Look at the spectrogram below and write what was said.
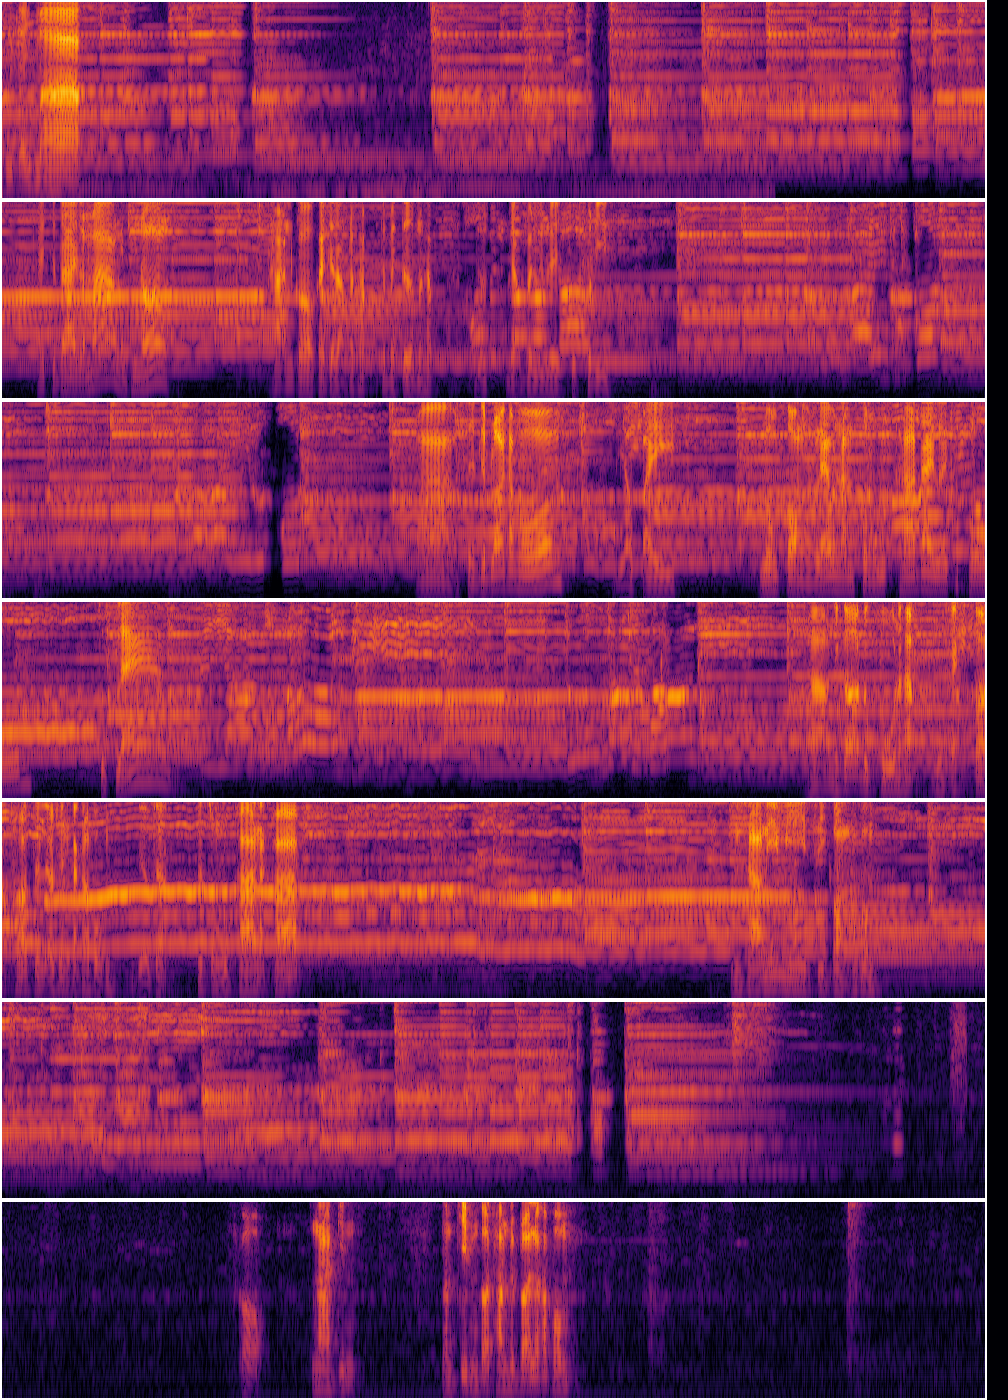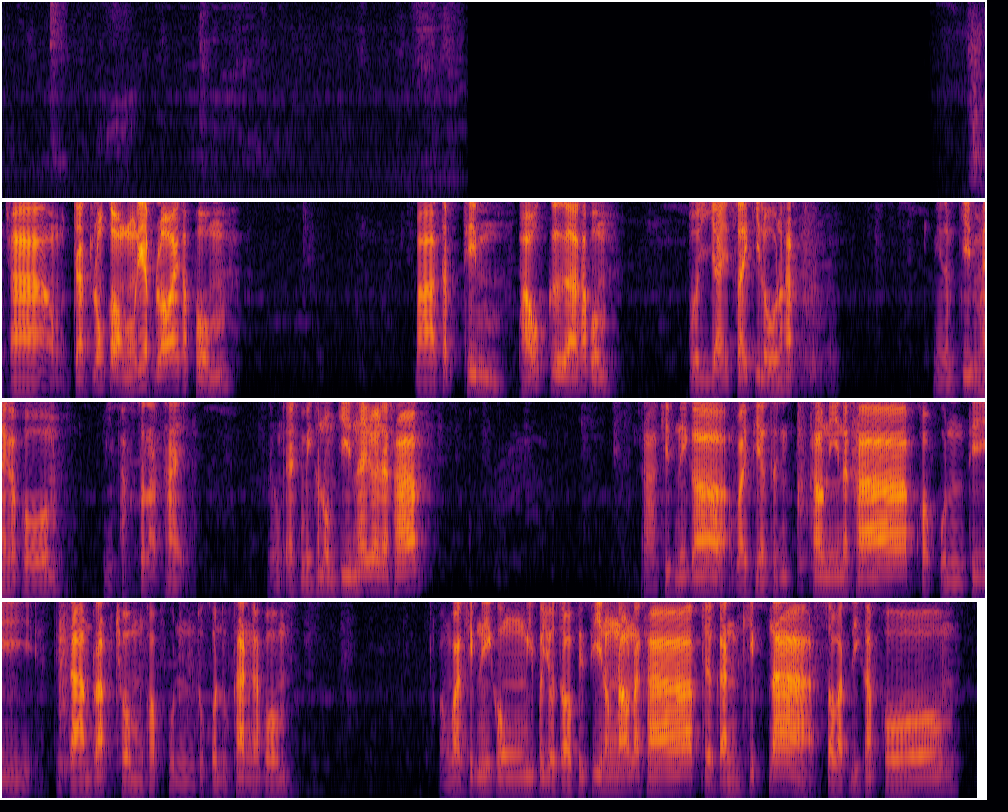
ตัวใหญ่มาก ใกล้จะได้แล้วมั้งพี่น้อง ฐานก็ใกล้จะดับแล้วครับแต่ไม่เติมนะครับ เดี๋ยวย่างไปเรื่อยๆ สุกพอดี อ้าวเสร็จเรียบร้อยครับผม เดี๋ยวไปลงกล่องแล้วนำส่งลูกค้าได้เลยครับผม สุกแล้วอ่านี่ก็ดุกฟูนะครับลุงแอ็กก็ทอดเสร็จแล้วเช่นกันครับผม เดี๋ยวจะไปส่งลูกค้านะครับมื้อเช้านี้มีสี่กล่องครับผม กรอบน่ากิน น้ำจิ้มก็ทำเรียบร้อยแล้วครับผม อ้าว จัดลงกล่องเรียบร้อยครับผมปลาทับทิมเผาเกลือครับผม ตัวใหญ่ไซส์กิโลนะครับ มีน้ำจิ้มให้ครับผม มีผักสลัดให้ ลุงแอกมีขนมจีนให้ด้วยนะครับ อ่า คลิปนี้ก็ไว้เพียงเท่านี้นะครับ ขอบคุณที่ติดตามรับชม ขอบคุณทุกคนทุกท่านครับผม หวังว่าคลิปนี้คงมีประโยชน์ต่อพี่ๆน้องๆนะครับ เจอกันคลิปหน้า สวัสดีครับผม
